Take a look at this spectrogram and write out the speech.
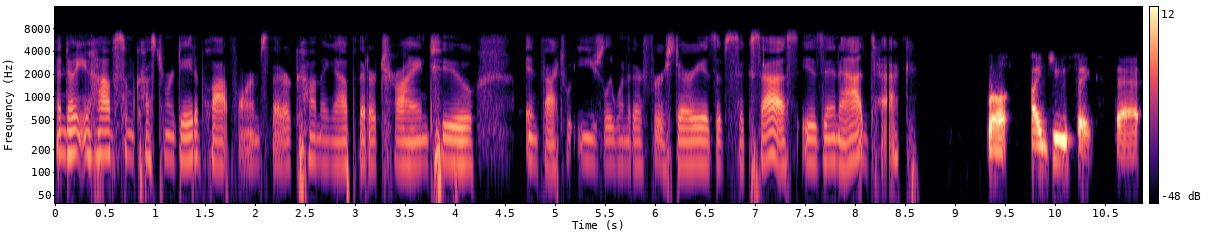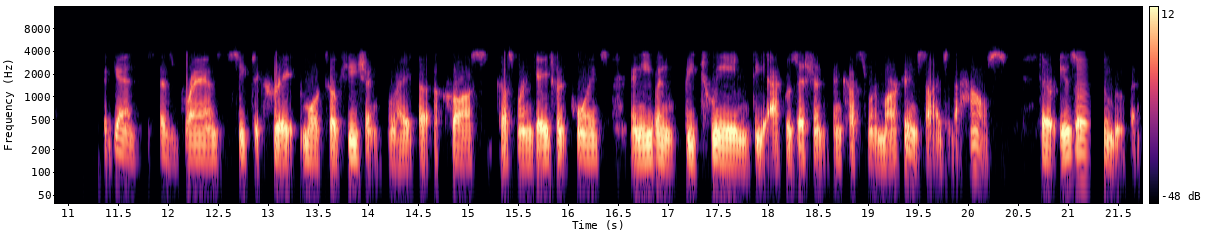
And don't you have some customer data platforms that are coming up that are trying to in fact, usually one of their first areas of success is in ad tech. Well, I do think that, again, as brands seek to create more cohesion, right, across customer engagement points and even between the acquisition and customer marketing sides of the house, there is a movement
